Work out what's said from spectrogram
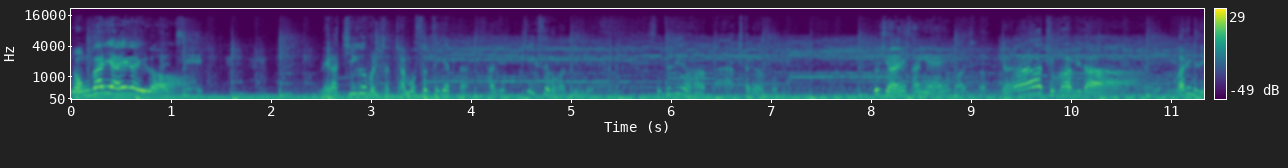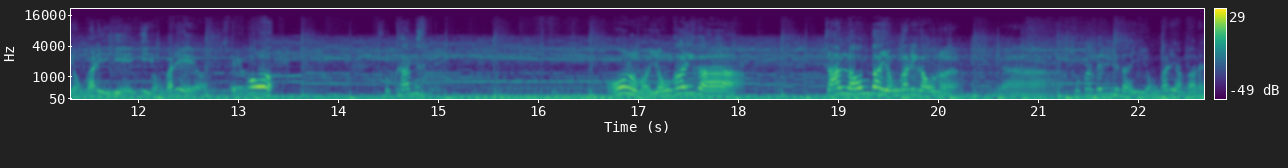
용가리 아이가, 이거. 내가 직업을 자- 잘못 선택했다. 사실 찍스로 바뀐데. 스튜디오 하나 딱 차려갖고. 그렇지, 아니, 상해? 맞아. 자, 축하합니다. 용가리입니다, 용가리. 이게, 이게 용가리예요 최고! 축하합니다. 오늘 뭐, 용가리가 잘 나온다, 용가리가 오늘. 이야, 축하드립니다. 이 용가리 한 봐라.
